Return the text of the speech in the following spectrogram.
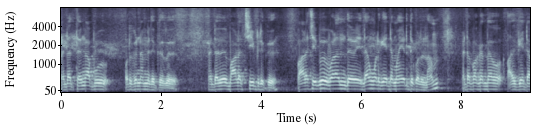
மற்ற தேங்காய் பூ ஒரு கிண்ணம் இருக்குது. அடுத்தது வாழைச்சீப்பு இருக்குது வாழைச்சீப்பு இவ்வளோ இதான் உங்களுக்கு ஏற்ற மாதிரி எடுத்துக்கொள்ளலாம். மற்ற பக்கத்தில் அதுக்கேற்ற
